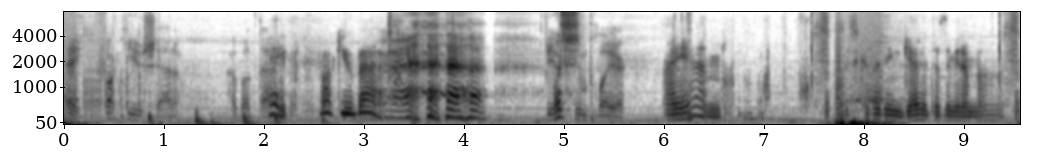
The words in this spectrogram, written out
Hey, fuck you, Shadow. How about that? Hey, fuck you back. Be a what's- team player. I am. Just because I didn't get it doesn't mean I'm not.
